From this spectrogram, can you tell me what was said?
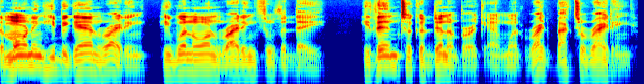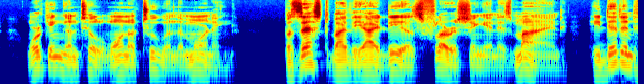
the morning he began writing, he went on writing through the day. He then took a dinner break and went right back to writing, working until one or two in the morning. Possessed by the ideas flourishing in his mind, he didn't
